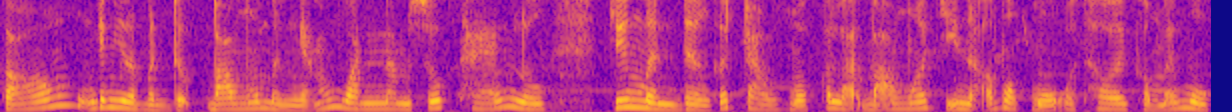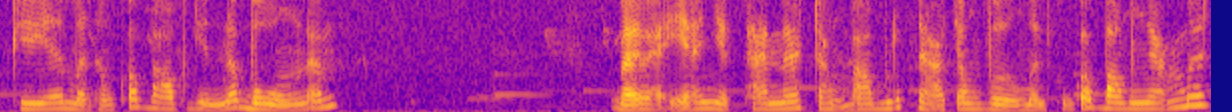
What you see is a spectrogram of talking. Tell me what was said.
có, giống như là mình được bông á, mình ngắm quanh năm suốt tháng luôn. Chứ mình đừng có trồng một cái loại bông á, chỉ nở một mùa thôi, còn mấy mùa kia mình không có bông nhìn nó buồn lắm bởi vậy á, Nhật Thanh á, trồng bông lúc nào trong vườn mình cũng có bông ngắm hết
